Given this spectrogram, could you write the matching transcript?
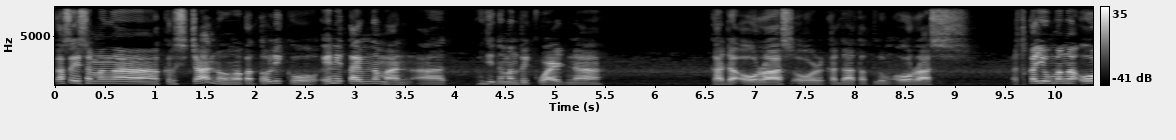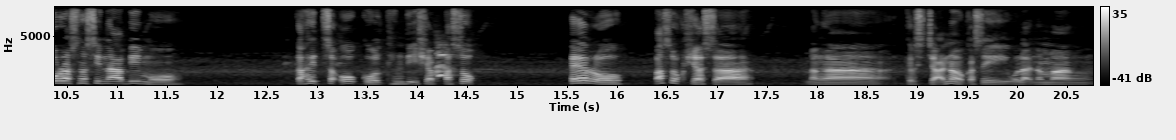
Kasi sa mga Kristiyano, mga Katoliko, anytime naman at hindi naman required na kada oras or kada tatlong oras. At saka yung mga oras na sinabi mo, kahit sa occult, hindi siya pasok. Pero, pasok siya sa mga Kristiyano kasi wala namang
